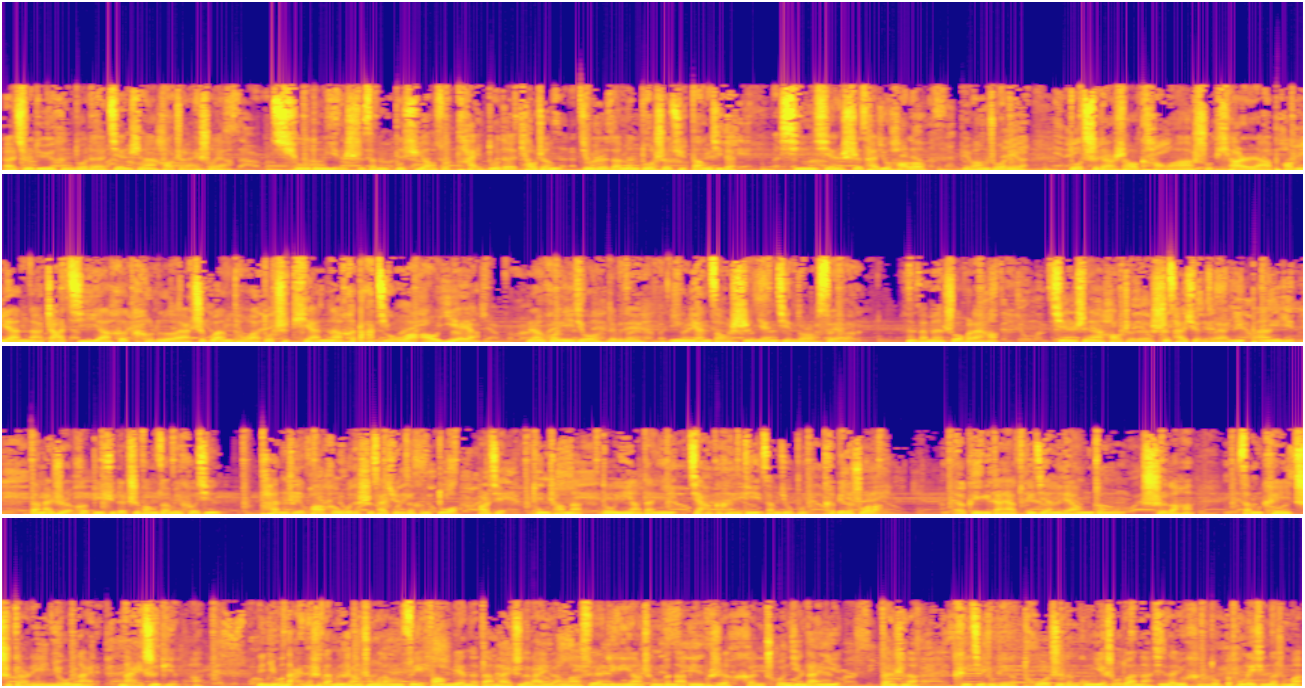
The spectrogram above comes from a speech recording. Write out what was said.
呃，其实对于很多的健身爱好者来说呀，秋冬饮食咱们不需要做太多的调整，就。就是咱们多摄取当季的新鲜食材就好喽。比方说这个，多吃点烧烤啊、薯片啊、泡面呐、炸鸡呀、喝可乐啊、吃罐头啊、多吃甜呐、喝大酒啊、熬夜呀，然后你就对不对？英年早逝，年仅多少岁了？那咱们说回来哈，健身爱好者的食材选择呀，一般以蛋白质和必需的脂肪酸为核心，碳水化合物的食材选择很多，而且通常呢都营养单一，价格很低，咱们就不特别的说了。呃，可以给大家推荐两种吃的哈，咱们可以吃点那个牛奶奶制品啊。那牛奶呢是咱们日常生活当中最方便的蛋白质的来源了。虽然这个营养成分呢并不是很纯净单一，但是呢可以借助这个脱脂等工业手段呢，现在有很多不同类型的什么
